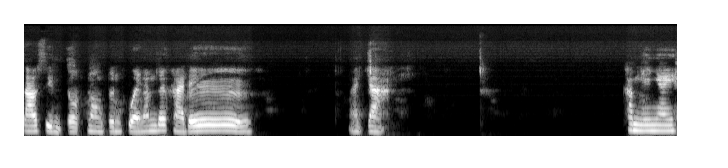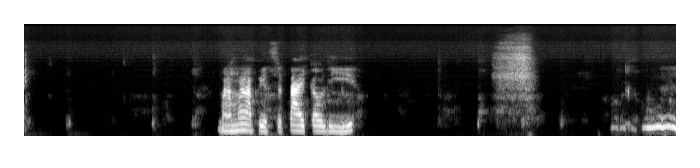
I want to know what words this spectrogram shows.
สาวสิมโตะน้องต้นกล้วยน้ำเด้อค่ะเด้อมาจ้ะคำใหญ่ๆมาม่าเผ็ดสไตล์เกาหลี อืม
